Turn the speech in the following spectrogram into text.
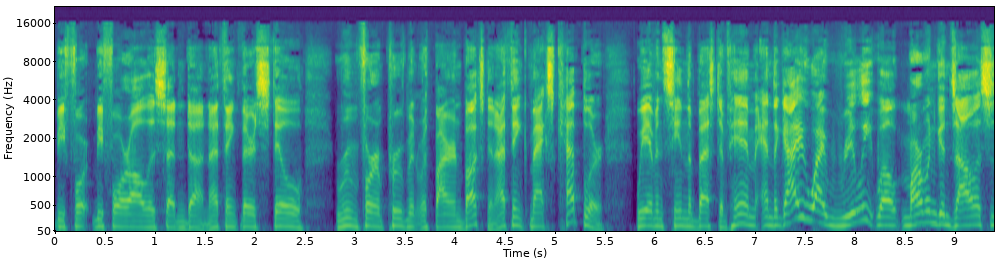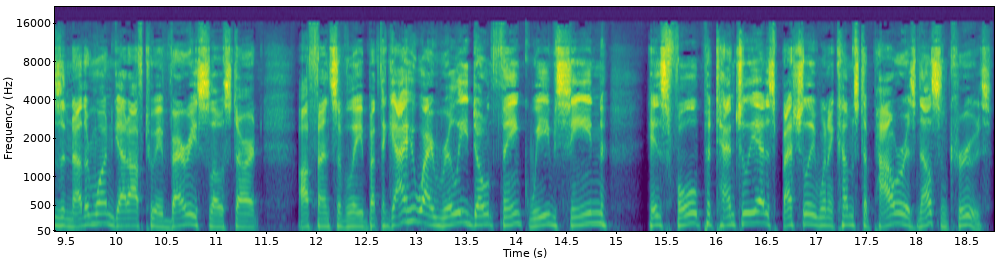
before before all is said and done. I think there's still room for improvement with Byron Buxton. I think Max Kepler, we haven't seen the best of him. And the guy who I really well, Marwin Gonzalez is another one, got off to a very slow start offensively, but the guy who I really don't think we've seen his full potential yet, especially when it comes to power, is Nelson Cruz.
